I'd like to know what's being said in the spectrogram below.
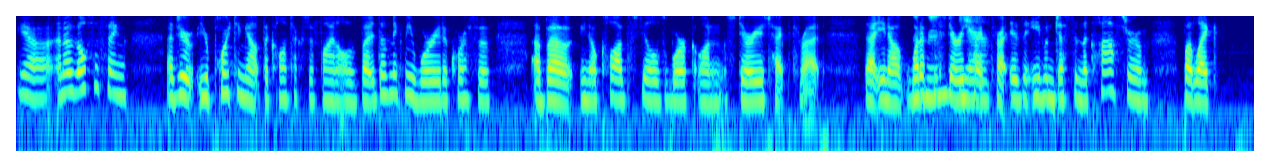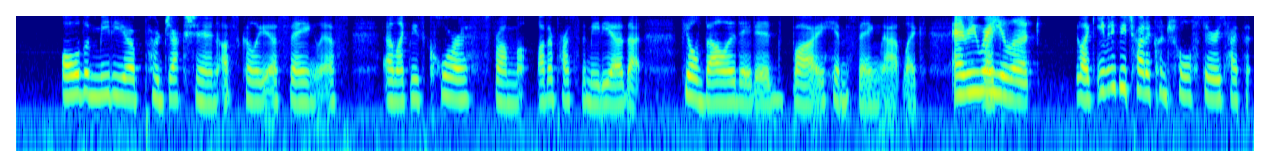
yeah. And I was also saying, as you're you're pointing out the context of finals, but it does make me worried, of course, of about you know Claude Steele's work on stereotype threat. That you know, what if the Mhm, stereotype yeah. threat isn't even just in the classroom, but like all the media projection of Scalia saying this, and like these chorus from other parts of the media that feel validated by him saying that, like Everywhere Like- you look, like even if you try to control stereotype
